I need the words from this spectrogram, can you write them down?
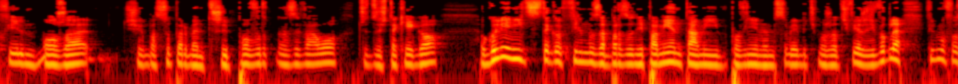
film, może, się chyba Superman 3 Powrót nazywało, czy coś takiego. Ogólnie nic z tego filmu za bardzo nie pamiętam i powinienem sobie być może odświeżyć. W ogóle filmów o,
